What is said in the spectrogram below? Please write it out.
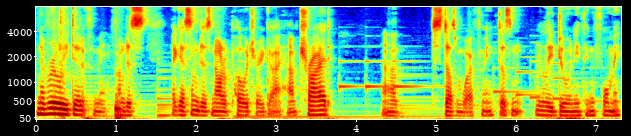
never really did it for me. I'm just, I guess I'm just not a poetry guy. I've tried, uh, just doesn't work for me. Doesn't really do anything for me.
